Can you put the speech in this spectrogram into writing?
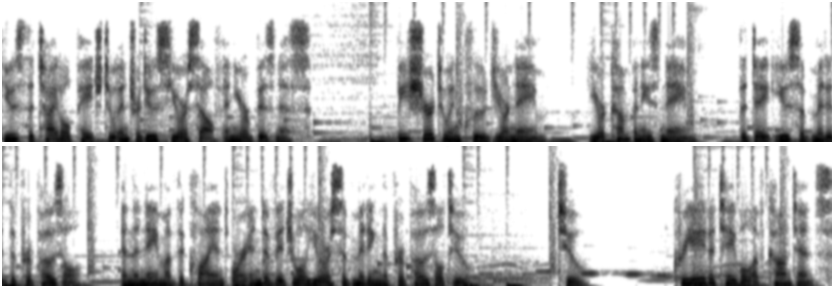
Use the title page to introduce yourself and your business. Be sure to include your name, your company's name, the date you submitted the proposal, and the name of the client or individual you're submitting the proposal to. 2. Create a table of contents.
